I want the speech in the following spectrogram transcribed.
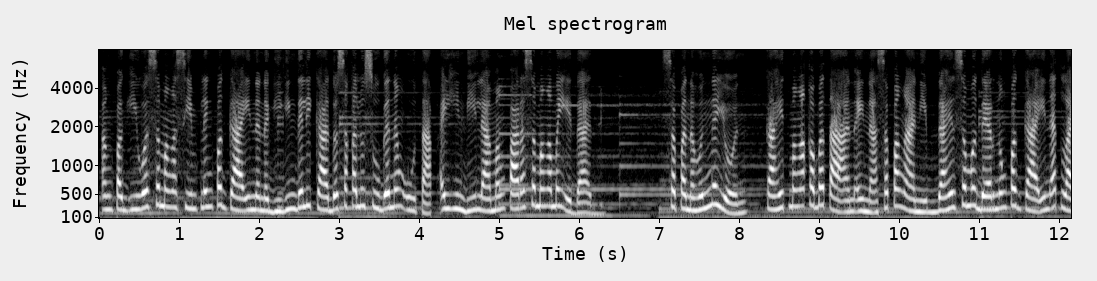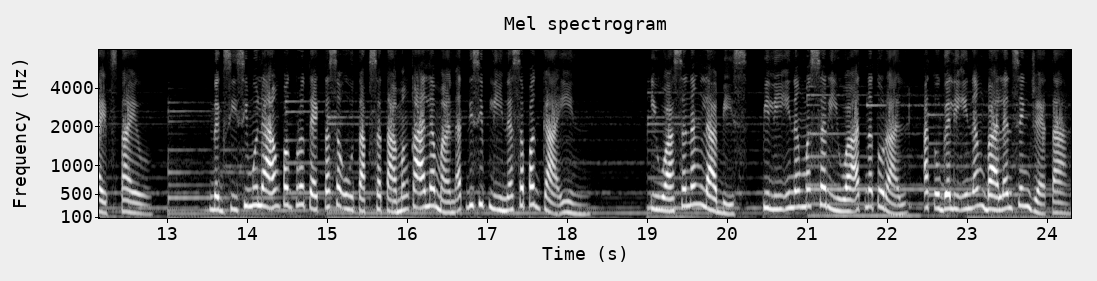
Ang pag-iwas sa mga simpleng pagkain na nagiging delikado sa kalusugan ng utak ay hindi lamang para sa mga may edad. Sa panahon ngayon, kahit mga kabataan ay nasa panganib dahil sa modernong pagkain at lifestyle. Nagsisimula ang pagprotekta sa utak sa tamang kaalaman at disiplina sa pagkain. Iwasan ang labis, piliin ang mas sariwa at natural, at ugaliin ang balancing dieta.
